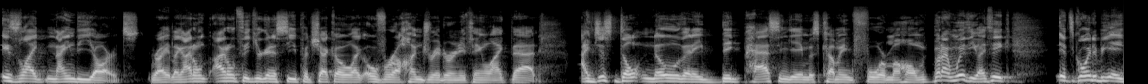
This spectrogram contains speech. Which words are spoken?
is like 90 yards, right? Like I don't I don't think you're gonna see Pacheco like over hundred or anything like that. I just don't know that a big passing game is coming for Mahomes. But I'm with you. I think it's going to be a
